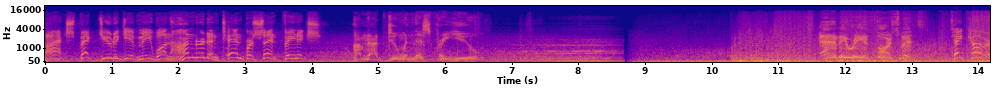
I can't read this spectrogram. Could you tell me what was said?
I expect you to give me 110%, Fenix! I'm not doing this for you. Enemy reinforcements! Take cover!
